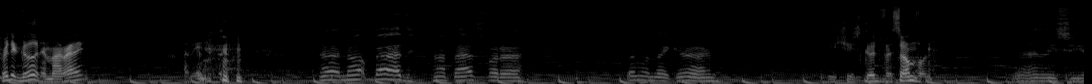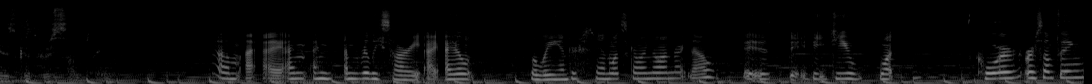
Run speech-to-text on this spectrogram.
Pretty good, am I right? I mean, uh, not bad. Not bad for uh, someone like her. she's good for something. Uh, at least she is good for something. Um, I, I, I'm, I'm, I'm really sorry. I, I don't fully understand what's going on right now. Is, d- d- do you want core or something?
